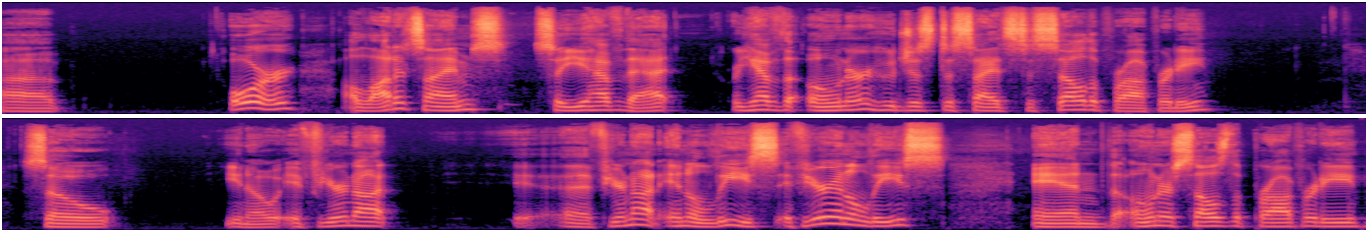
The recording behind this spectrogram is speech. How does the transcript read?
uh, or a lot of times, so you have that, or you have the owner who just decides to sell the property. So, you know, if you're not if you're not in a lease, if you're in a lease and the owner sells the property,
